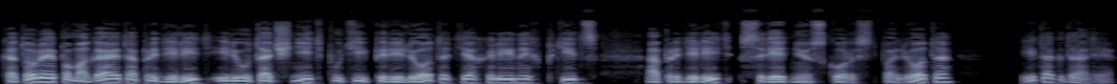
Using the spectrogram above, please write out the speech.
которая помогает определить или уточнить пути перелета тех или иных птиц, определить среднюю скорость полета и так далее.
